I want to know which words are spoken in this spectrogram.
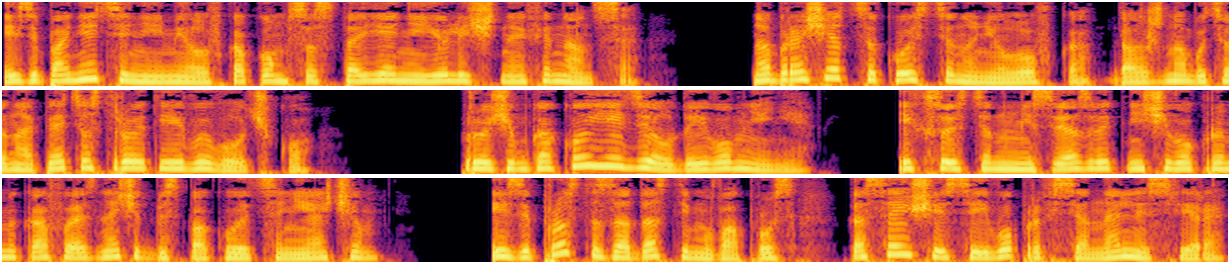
Изи понятия не имела, в каком состоянии ее личные финансы. Но обращаться к Остину неловко. Должно быть, он опять устроит ей выволочку. Впрочем, какое ей дело до его мнения? Их с Остином не связывает ничего, кроме кафе, а значит, беспокоиться не о чем. Изи просто задаст ему вопрос, касающийся его профессиональной сферы.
